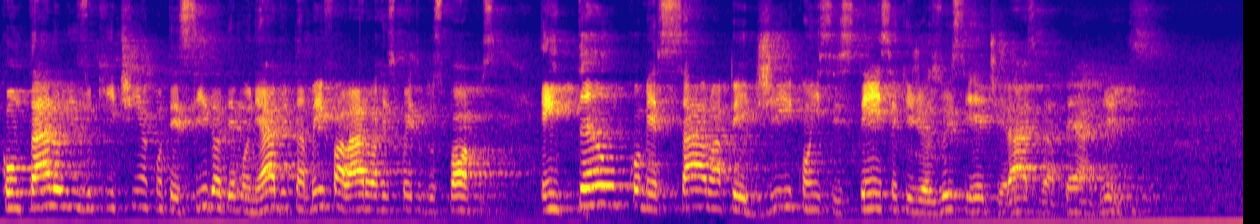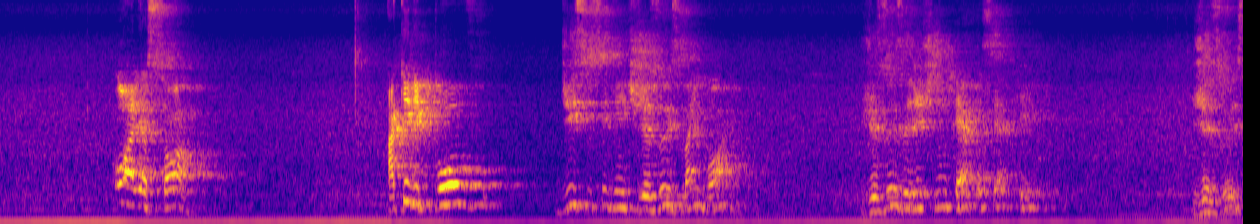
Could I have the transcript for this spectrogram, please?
contaram-lhes o que tinha acontecido ao demoniado e também falaram a respeito dos porcos. Então começaram a pedir com insistência que Jesus se retirasse da terra deles. Olha só, aquele povo disse o seguinte: Jesus, vai embora. Jesus, a gente não quer você aqui. Jesus,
